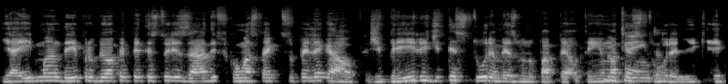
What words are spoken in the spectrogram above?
e aí mandei para o BOPP texturizado e ficou um aspecto super legal, de brilho e de textura mesmo no papel. Tem uma Entendo. textura ali que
